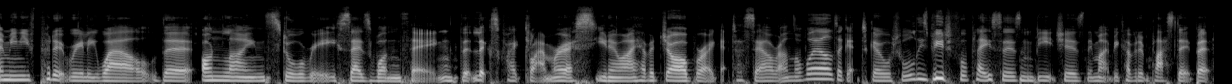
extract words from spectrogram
I mean, you've put it really well. The online story says one thing that looks quite glamorous. You know, I have a job where I get to sail around the world. I get to go to all these beautiful places and beaches. They might be covered in plastic, but,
